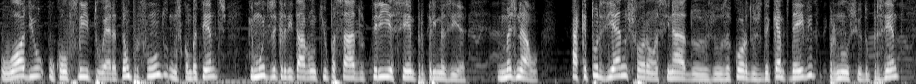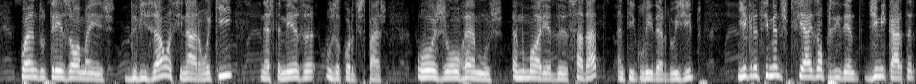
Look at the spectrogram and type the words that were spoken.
O ódio, o conflito era tão profundo nos combatentes que muitos acreditavam que o passado teria sempre primazia. Mas não. Há 14 anos foram assinados os acordos de Camp David, prenúncio do presente, quando três homens de visão assinaram aqui, nesta mesa, os acordos de paz. Hoje honramos a memória de Sadat, antigo líder do Egito, e agradecimentos especiais ao presidente Jimmy Carter,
